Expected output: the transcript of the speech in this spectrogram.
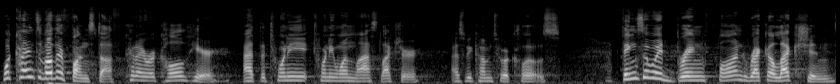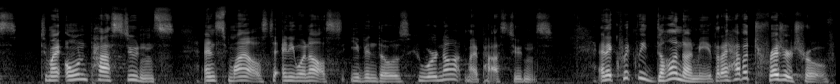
what kinds of other fun stuff could I recall here at the 2021 last lecture as we come to a close? Things that would bring fond recollections to my own past students and smiles to anyone else, even those who were not my past students. And it quickly dawned on me that I have a treasure trove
